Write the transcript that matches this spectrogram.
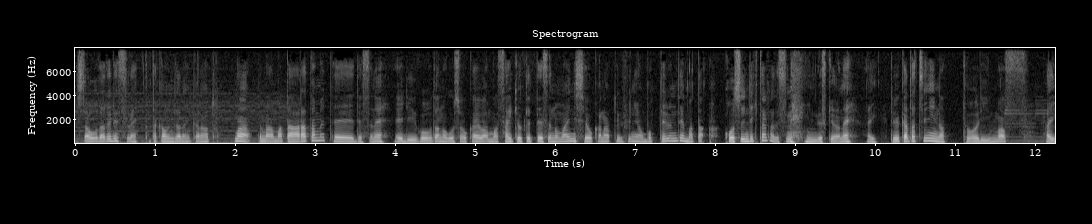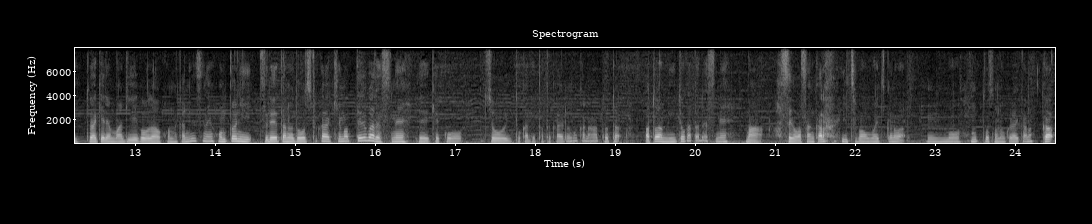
したオーダーでですね、戦うんじゃないかなと。まあ、まあ、また改めてですね、リーグオーダーのご紹介は、ま、最強決定戦の前にしようかなというふうには思ってるんで、また更新できたらですね、いいんですけどね、はい、という形になっております。はい、というわけで、まあ、リーグオーダーはこんな感じですね。本当にズレータの同時とか決まっていればですね、えー、結構上位とかで戦えるのかなと。あとはミート型ですね。まあ長谷川さんから 一番思いつくのは、うん、もうほんとそのくらいかな。が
